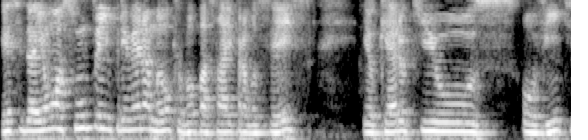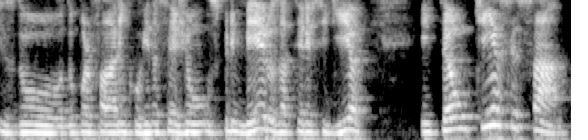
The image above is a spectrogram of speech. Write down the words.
Esse daí é um assunto em primeira mão que eu vou passar aí para vocês. Eu quero que os ouvintes do, do Por Falar em Corrida sejam os primeiros a ter esse guia. Então, quem acessar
